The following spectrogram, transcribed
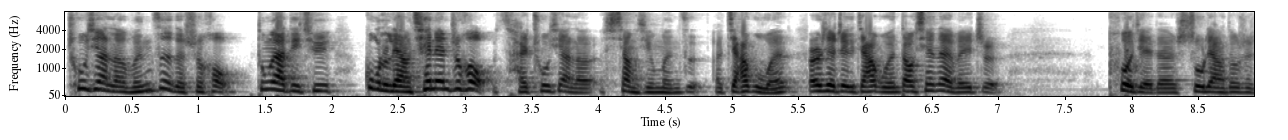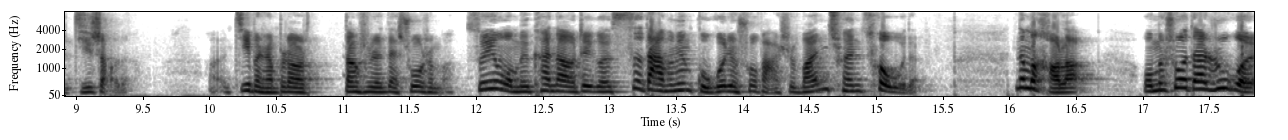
出现了文字的时候，东亚地区过了两千年之后才出现了象形文字啊甲骨文，而且这个甲骨文到现在为止破解的数量都是极少的，啊，基本上不知道当事人在说什么。所以我们看到这个四大文明古国这种说法是完全错误的。那么好了，我们说它如果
